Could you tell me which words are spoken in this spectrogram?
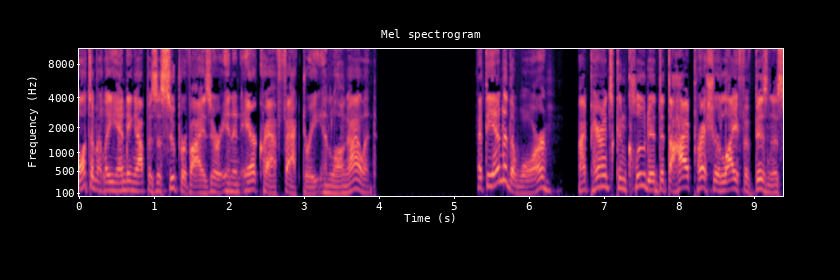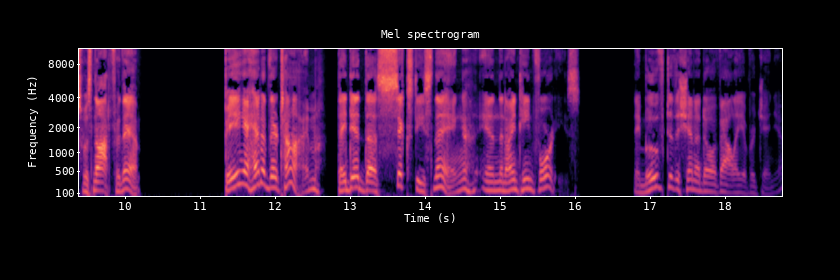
ultimately ending up as a supervisor in an aircraft factory in Long Island. At the end of the war, my parents concluded that the high pressure life of business was not for them. Being ahead of their time, they did the 60s thing in the 1940s. They moved to the Shenandoah Valley of Virginia,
